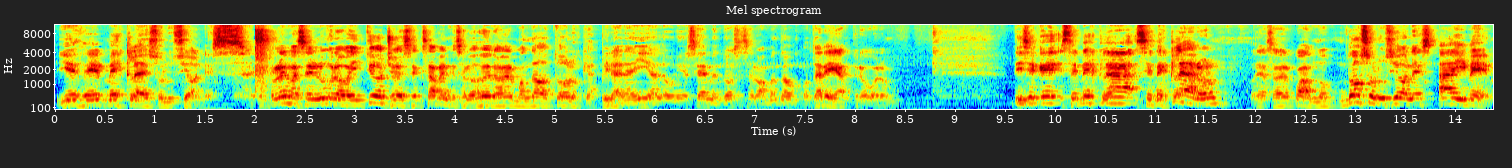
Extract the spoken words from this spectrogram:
Y es de mezcla de soluciones. El problema es el número 28 de ese examen que se lo deben haber mandado a todos los que aspiran ahí a la Universidad de Mendoza. Se lo han mandado como tarea, pero bueno. Dice que se, mezcla, se mezclaron, voy a saber cuándo, dos soluciones A y B.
